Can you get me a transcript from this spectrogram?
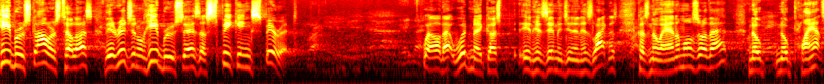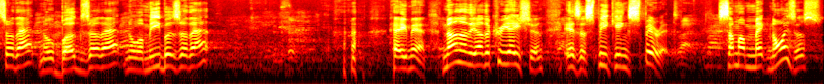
Hebrew scholars tell us the original Hebrew says a speaking spirit. Well, that would make us in his image and in his likeness because no animals are that, no, no plants are that, no bugs are that, no amoebas are that. Amen. None of the other creation is a speaking spirit. Some of them make noises,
